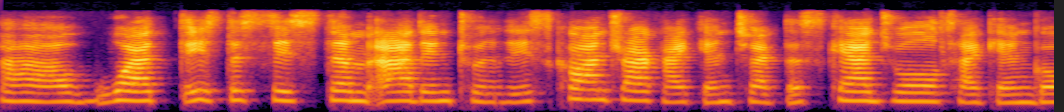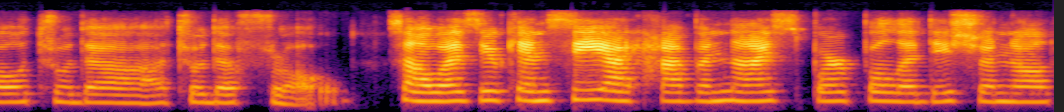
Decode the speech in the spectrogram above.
uh, what is the system adding to this contract. I can check the schedules. I can go through the through the flow. So as you can see, I have a nice purple additional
